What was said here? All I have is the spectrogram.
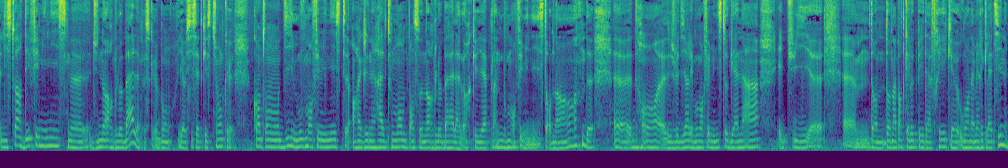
l'histoire des féminismes du Nord global, parce que bon, il y a aussi cette question que quand on dit mouvement féministe, en règle générale, tout le monde pense au Nord global, alors qu'il y a plein de mouvements féministes en Inde, dans, je veux dire, les mouvements féministes au Ghana, et puis dans n'importe quel autre pays d'Afrique ou en Amérique latine,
